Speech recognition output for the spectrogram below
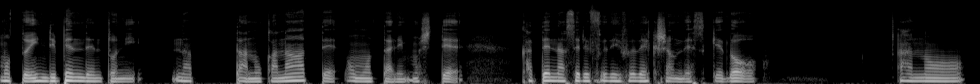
ー、もっとインディペンデントになったのかなって思ったりもして、勝手なセルフリフレクションですけど、あの、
